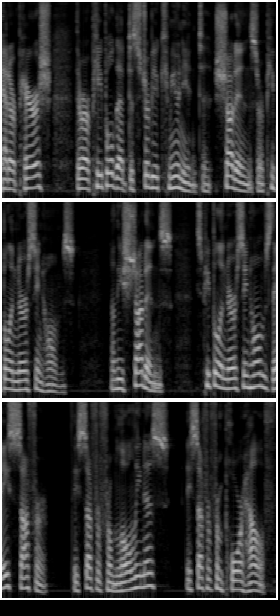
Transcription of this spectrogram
At our parish, there are people that distribute communion to shut ins or people in nursing homes. Now, these shut ins, these people in nursing homes, they suffer. They suffer from loneliness, they suffer from poor health.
